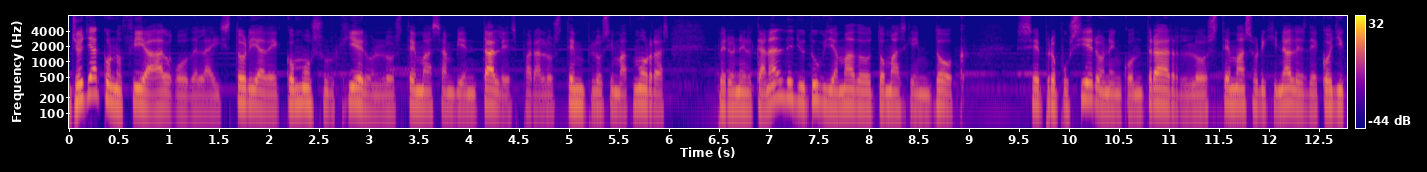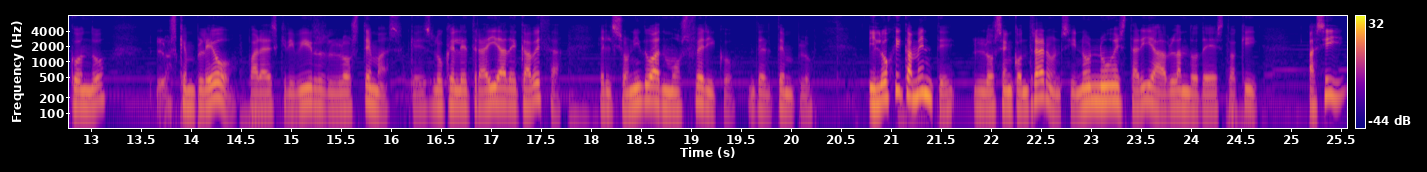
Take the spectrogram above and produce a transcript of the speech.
Yo ya conocía algo de la historia de cómo surgieron los temas ambientales para los templos y mazmorras, pero en el canal de YouTube llamado Thomas Game Doc se propusieron encontrar los temas originales de Koji Kondo, los que empleó para escribir los temas, que es lo que le traía de cabeza, el sonido atmosférico del templo. Y lógicamente los encontraron, si no, no estaría hablando de esto aquí. Así,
